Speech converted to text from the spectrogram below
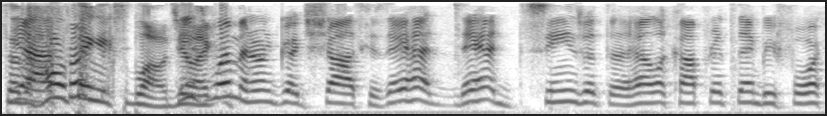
so Yeah, the whole thing explodes. You're These like, women aren't good shots because they had they had scenes with the helicopter thing before,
